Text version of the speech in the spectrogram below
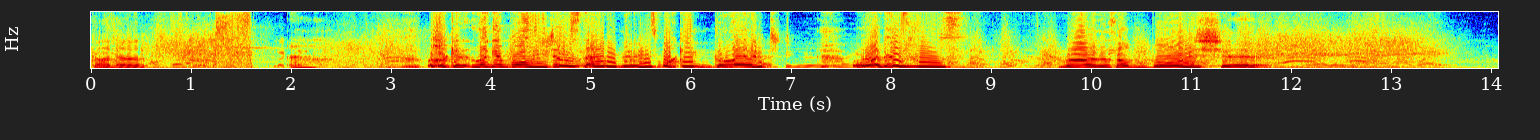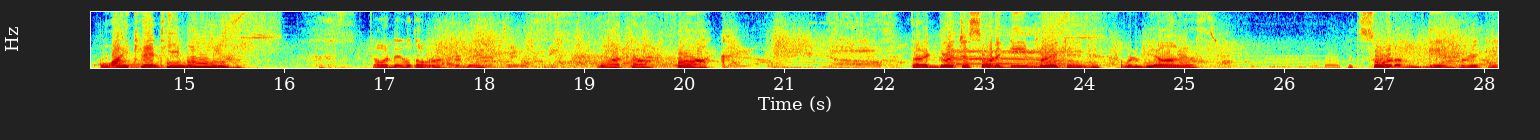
God damn uh, it. look at it, look at Broly, he's just standing there, he's fucking glitched! What is this? Bro, that's some bullshit. Why can't he move? Oh, Nail, don't run from me. What the fuck? That glitch is sort of game breaking, I'm gonna be honest. It's sort of game breaking.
